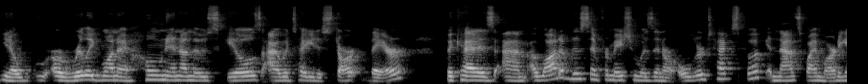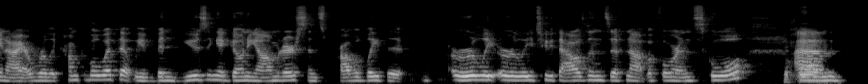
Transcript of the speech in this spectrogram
you know, or really want to hone in on those skills, I would tell you to start there because um, a lot of this information was in our older textbook, and that's why Marty and I are really comfortable with it. We've been using a goniometer since probably the early, early 2000s, if not before in school. Um,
